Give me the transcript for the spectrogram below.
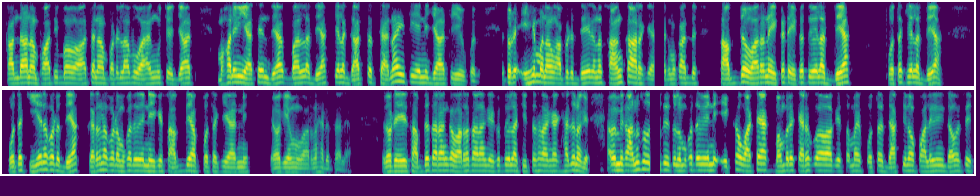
ස්කන්ධානම් පාතිභව ආතනම් පටලබෝ අයං උච්ච ජාති. මහණෙනි ඇසෙන් දෙයක් බලලා දෙයක් කියලා ගත්ත තැනයි තියෙන්නේ ජාතියේ උපත. ඒතකොට එහෙමනම් අපිට තේරෙන සංකාර කියන්නේ මොකද්ද? ශබ්ද වර්ණ එකට එකතු වෙලා දෙයක් පොත කියලා දෙයක්. පොත කියනකොට දෙයක් කරනකොට මොකද වෙන්නේ? ඒකේ શબ્දයක් පොත කියන්නේ. ඒ වගේම වර්ණ හැඩතලයක්. එතකොට මේ ශබ්ද තරංග වර්ණ තරංග එකතු වෙලා චිත්ත තරංගයක් හැදෙනවා වගේ. අපි මේක අනුසෝධය තුළ මොකද වෙන්නේ? එක වටයක් බඹර කැරකුවා වගේ තමයි පොත දකින්න පළවෙනි දවසේ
